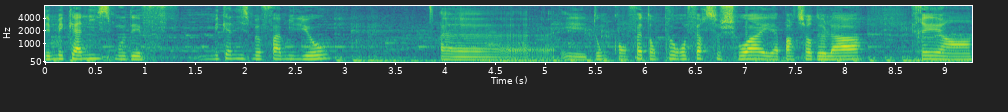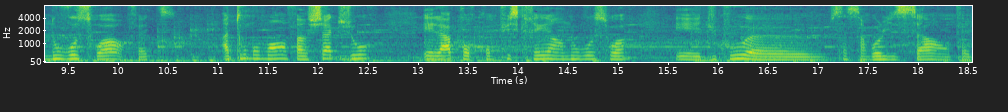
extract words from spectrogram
des mécanismes ou des mécanismes familiaux. Euh, et donc, en fait, on peut refaire ce choix et à partir de là, créer un nouveau soi, en fait à tout moment, enfin chaque jour est là pour qu'on puisse créer un nouveau soi. Et du coup, euh, ça symbolise ça en fait.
